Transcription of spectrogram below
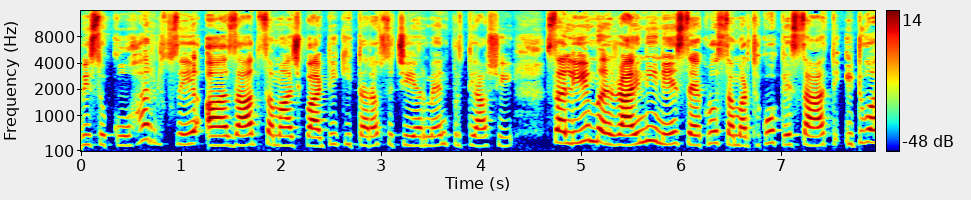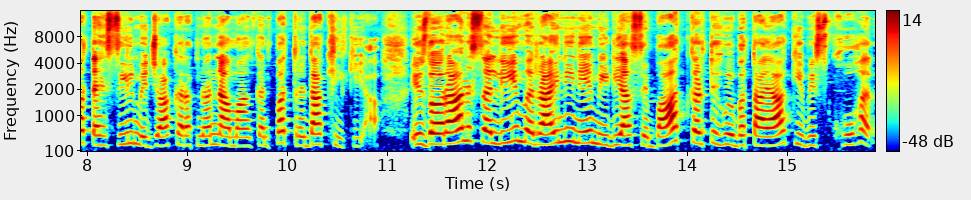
विश्वकोहर से आज़ाद समाज पार्टी की तरफ़ से चेयरमैन प्रत्याशी सलीम रायनी ने सैकड़ों समर्थकों के साथ इटवा तहसील में जाकर अपना नामांकन पत्र दाखिल किया। इस दौरान सलीम रायनी ने मीडिया से बात करते हुए बताया की कि विश्वकोहर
